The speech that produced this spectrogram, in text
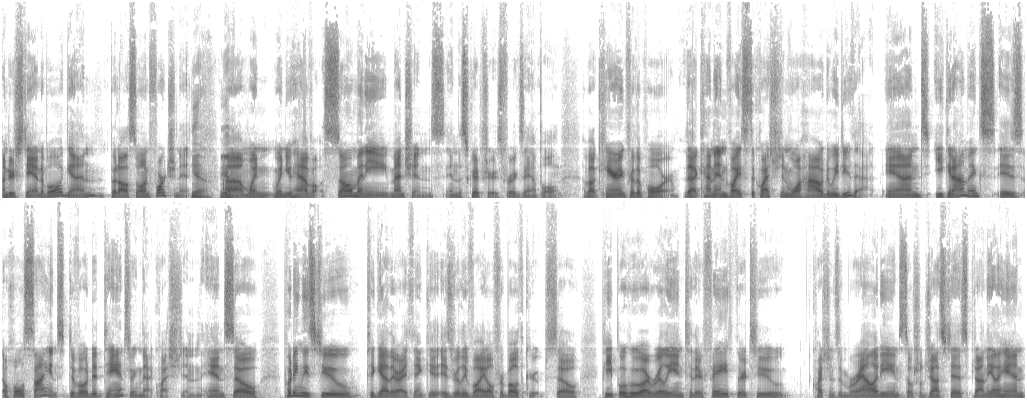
understandable again but also unfortunate. Yeah, yeah. Um, when when you have so many mentions in the scriptures for example about caring for the poor that kind of invites the question well how do we do that? And economics is a whole science devoted to answering that question. And so putting these two together i think is really vital for both groups. So people who are really into their faith or to questions of morality and social justice but on the other hand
